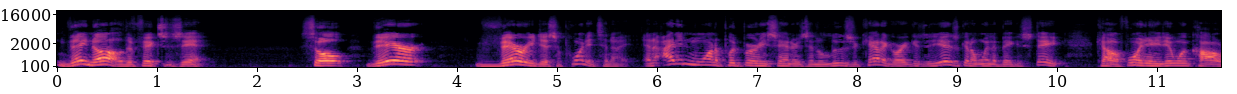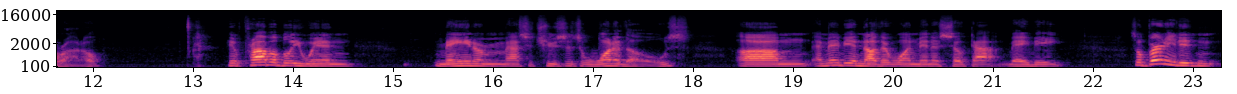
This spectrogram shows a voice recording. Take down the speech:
They know the fix is in. So they're very disappointed tonight. And I didn't want to put Bernie Sanders in the loser category because he is going to win the biggest state, California. He didn't win Colorado. He'll probably win Maine or Massachusetts or one of those. Um, and maybe another one, Minnesota, maybe. So Bernie didn't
